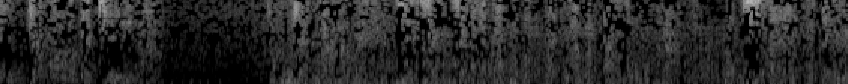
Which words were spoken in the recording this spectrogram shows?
Thank you.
